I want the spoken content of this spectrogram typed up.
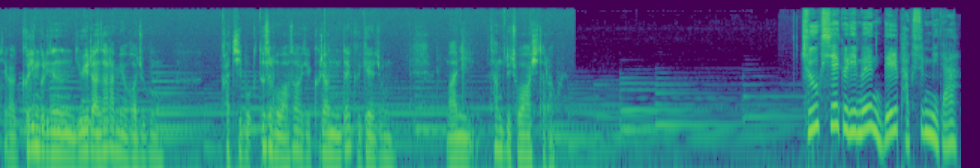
제가 그림 그리는 유일한 사람이어가지고 같이 뭐, 뜻을 모아서 이제 그렸는데 그게 좀 많이 사람들이 좋아하시더라고요. 주욱 씨의 그림은 늘 밝습니다.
